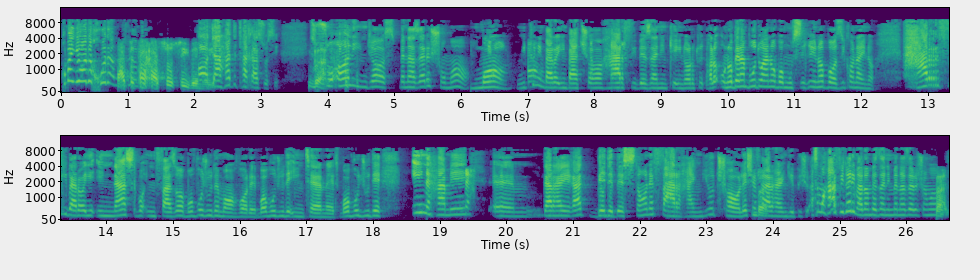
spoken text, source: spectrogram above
خب من یاد خودم حد تخصصی در حد تخصصی. سوال اینجاست. به نظر شما ما می‌تونیم برای این بچه ها حرفی بزنیم که اینا رو تو... حالا اونا برن بدون و با موسیقی اینا بازی کنن اینا. حرفی برای این نسل با این فضا با وجود ماهواره با وجود اینترنت با وجود این همه در حقیقت بدبستان فرهنگی و چالش بله. فرهنگی پیش اصلا ما حرفی داریم الان بزنیم به نظر شما؟ بله.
